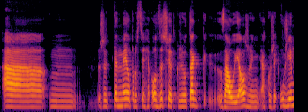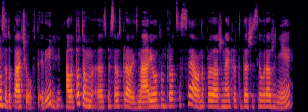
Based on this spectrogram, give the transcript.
A mm, že ten mail proste od začiatku, že ho tak zaujal, že akože už jemu sa to páčilo vtedy, mm-hmm. ale potom uh, sme sa rozprávali s Máriou o tom procese a ona povedala, že najprv teda, že si hovorila, že nie.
